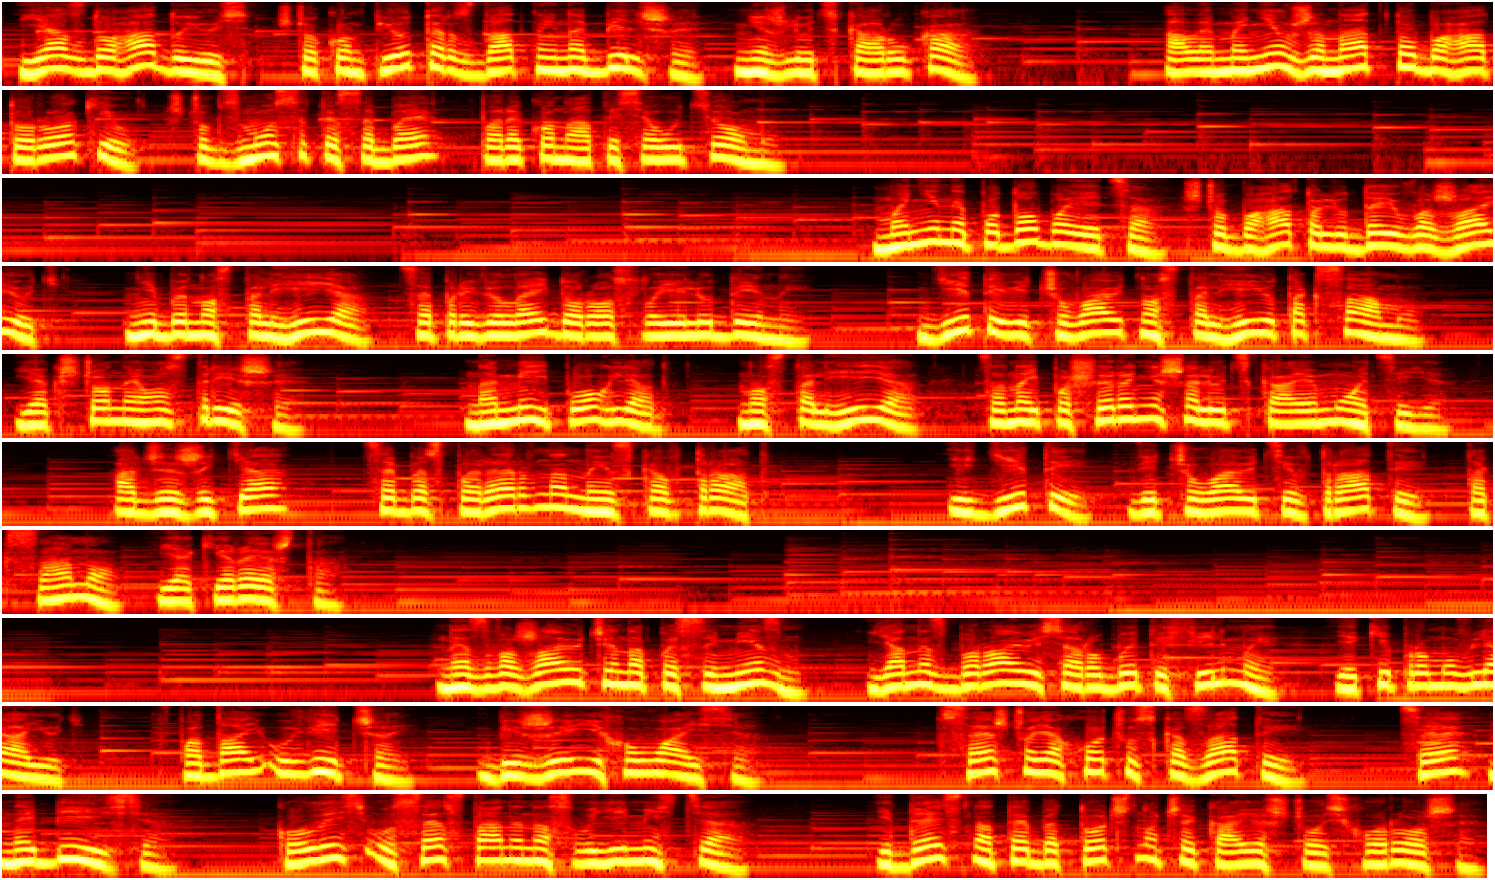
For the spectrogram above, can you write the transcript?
Я здогадуюсь, що комп'ютер здатний на більше, ніж людська рука. Але мені вже надто багато років, щоб змусити себе переконатися у цьому. Мені не подобається, що багато людей вважають, ніби ностальгія це привілей дорослої людини. Діти відчувають ностальгію так само, якщо не гостріше. На мій погляд, ностальгія це найпоширеніша людська емоція, адже життя це безперервна низка втрат. І діти відчувають ці втрати так само, як і решта. Незважаючи на песимізм, я не збираюся робити фільми, які промовляють Впадай у відчай, біжи і ховайся. Все, що я хочу сказати, це не бійся, колись усе стане на свої місця, і десь на тебе точно чекає щось хороше.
